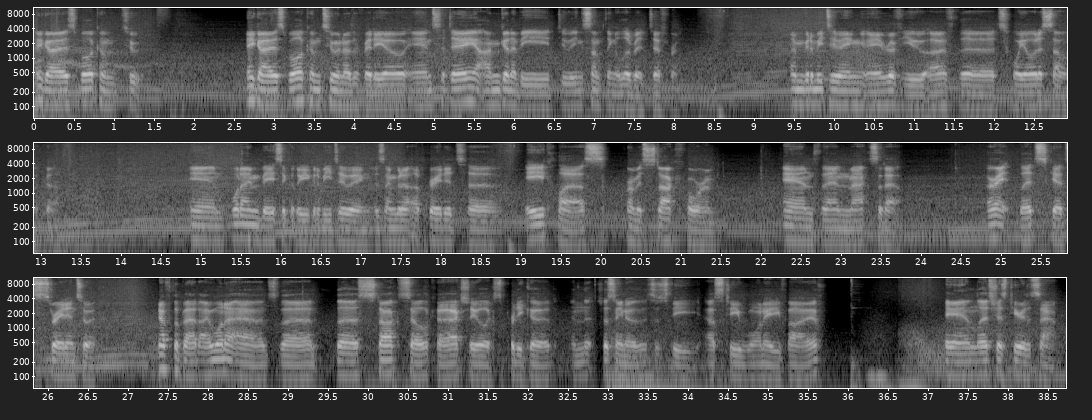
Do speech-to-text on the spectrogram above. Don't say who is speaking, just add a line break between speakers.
Hey guys, welcome to Hey guys, welcome to another video, and today I'm gonna be doing something a little bit different. I'm gonna be doing a review of the Toyota Celica. And what I'm basically gonna be doing is I'm gonna upgrade it to A class from its stock form, and then max it out. Alright, let's get straight into it. Off the bat, I want to add that the stock Celica actually looks pretty good. And just so you know, this is the ST-185. And let's just hear the sound.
